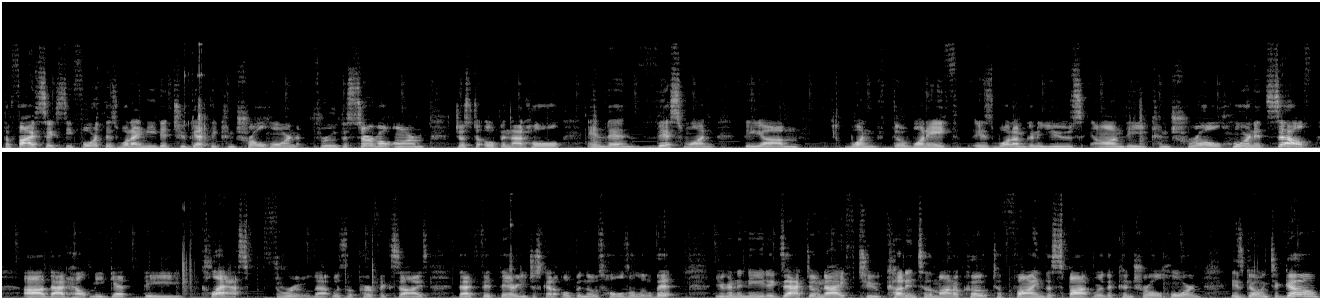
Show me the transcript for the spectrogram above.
The 5 64th is what I needed to get the control horn through the servo arm, just to open that hole, and then this one, the... Um, one the one eighth is what I'm going to use on the control horn itself. Uh, that helped me get the clasp through. That was the perfect size that fit there. You just got to open those holes a little bit. You're going to need X-Acto knife to cut into the MonoKote to find the spot where the control horn is going to go.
